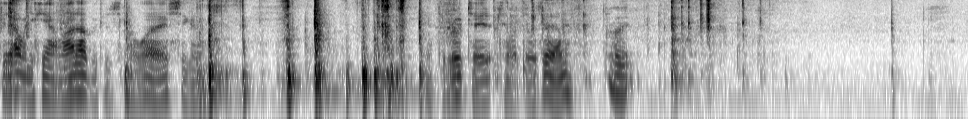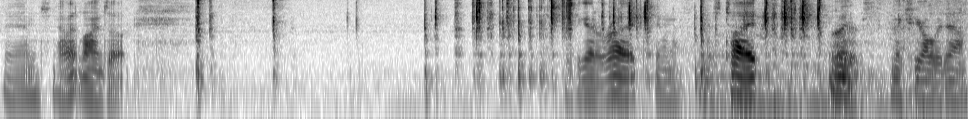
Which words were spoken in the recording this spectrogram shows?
See that one you can't line up because it's in the way, so you're going to have to rotate it until it goes in. Right. And now it lines up. If you got it right, so when it's tight, Right. make sure you're all the way down.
